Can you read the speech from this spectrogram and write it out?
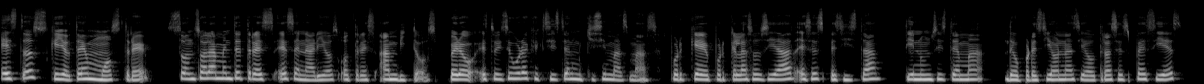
Estos que yo te mostré son solamente tres escenarios o tres ámbitos, pero estoy segura que existen muchísimas más. ¿Por qué? Porque la sociedad es especista, tiene un sistema de opresión hacia otras especies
